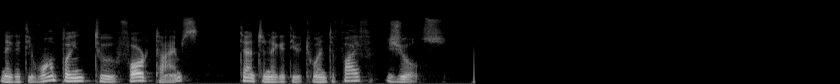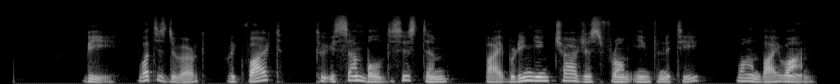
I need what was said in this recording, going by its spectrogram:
negative 1.24 times 10 to negative 25 joules. B. What is the work required to assemble the system by bringing charges from infinity one by one?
